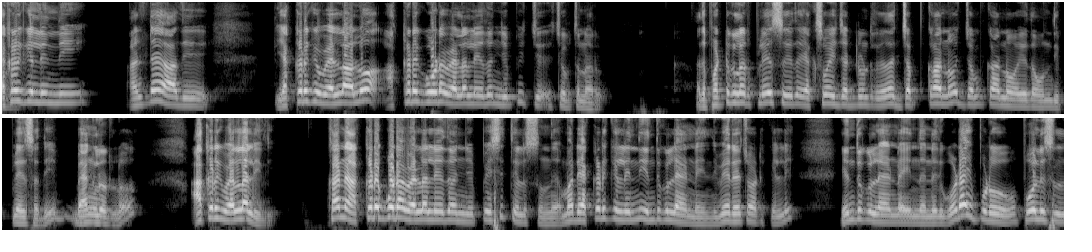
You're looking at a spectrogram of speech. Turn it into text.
ఎక్కడికి వెళ్ళింది? అంటే అది ఎక్కడికి వెళ్ళాలో అక్కడికి కూడా వెళ్ళలేదు అని చెప్పి చె- చెప్తున్నారు. అది పర్టికులర్ ప్లేస్ ఏదో ఎక్స్వై జడ్ ఉంటుంది కదా జప్కానో జంకానో ఏదో ఉంది ప్లేస్ అది బెంగళూరులో అక్కడికి వెళ్ళాలి ఇది. కానీ అక్కడికి కూడా వెళ్ళలేదు అని చెప్పేసి తెలుస్తుంది. మరి ఎక్కడికి వెళ్ళింది? ఎందుకు ల్యాండ్ అయింది? వేరే చోటకి వెళ్ళి ఎందుకు ల్యాండ్ అయింది అనేది కూడా ఇప్పుడు పోలీసులు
